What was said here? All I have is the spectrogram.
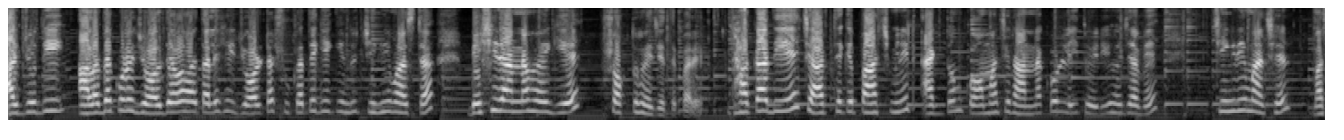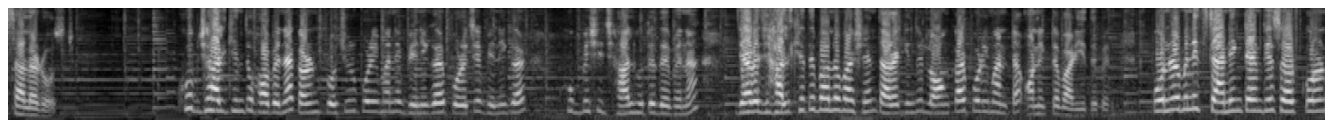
আর যদি আলাদা করে জল দেওয়া হয়, তাহলে সেই জলটা শুকাতে গিয়ে কিন্তু চিংড়ি মাছটা বেশি রান্না হয়ে গিয়ে শক্ত হয়ে যেতে পারে। ঢাকা দিয়ে চার থেকে পাঁচ মিনিট একদম কম আঁচে রান্না করলেই তৈরি হয়ে যাবে চিংড়ি মাছের মশালা রোস্ট। খুব ঝাল কিন্তু হবে না, কারণ প্রচুর পরিমাণে ভিনেগার পড়েছে। ভিনেগার খুব বেশি ঝাল হতে দেবে না। যারা ঝাল খেতে ভালোবাসেন, তারা কিন্তু লঙ্কার পরিমাণটা অনেকটা বাড়িয়ে দেবেন। পনেরো মিনিট স্ট্যান্ডিং টাইম দিয়ে সার্ভ করুন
